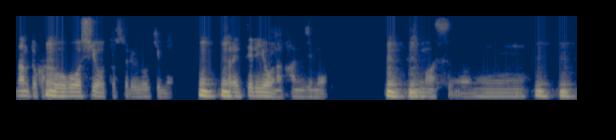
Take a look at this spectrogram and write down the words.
なんとか統合しようとする動きもうんうん。されてるような感じもうんうしんますよね。うんうん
